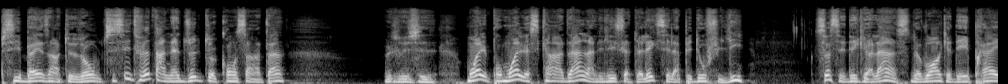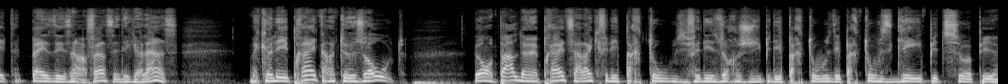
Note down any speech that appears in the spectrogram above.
Puis s'ils baisent entre eux autres, si c'est fait en adulte consentant, moi, pour moi, le scandale dans l'Église catholique, c'est la pédophilie. Ça, c'est dégueulasse. De voir que des prêtres pèsent des enfants, c'est dégueulasse. Mais que les prêtres entre eux autres, là, on parle d'un prêtre, ça a l'air qu'il fait des partous, il fait des orgies, puis des partous, des partous gays, puis tout ça, puis euh,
